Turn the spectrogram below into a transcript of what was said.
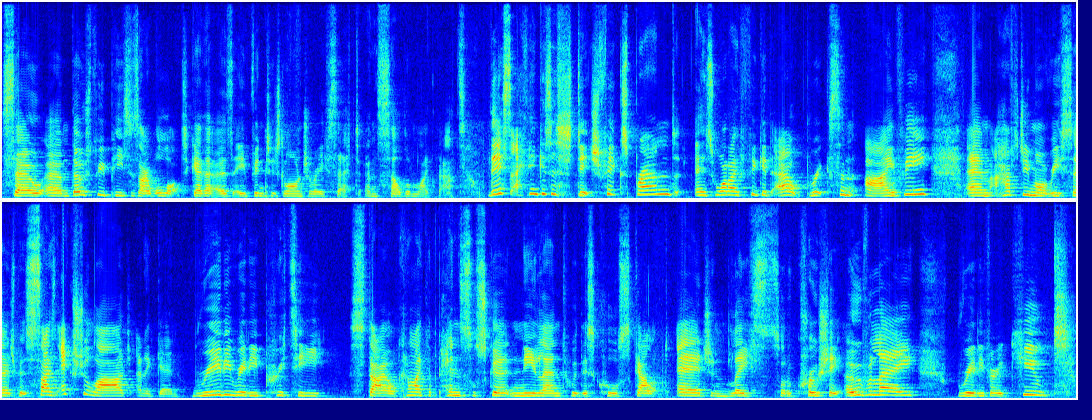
So um, those three pieces I will lock together as a vintage lingerie set and sell them like that. This I think is a Stitch Fix brand is what I figured out, Brixon Ivy. Um, I have to do more research, but it's size extra large and again, really, really pretty style, kind of like a pencil skirt knee length with this cool scalloped edge and lace sort of crochet overlay. Really very cute.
